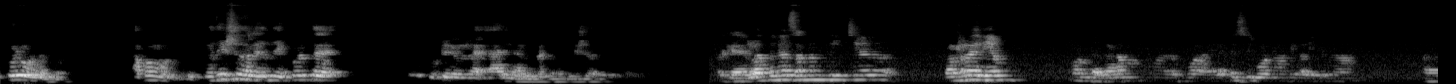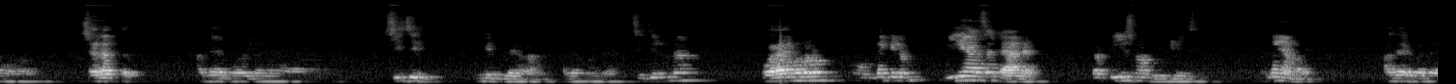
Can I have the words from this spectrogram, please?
ഇപ്പോഴും ഉണ്ടല്ലോ. അപ്പം പ്രതീക്ഷ നൽകുന്ന ഇപ്പോഴത്തെ കുട്ടികളിലെ ആരിലാണ് നല്ല പ്രതീക്ഷ കേരളത്തിനെ സംബന്ധിച്ച് വളരെയധികം ഉണ്ട്. കാരണം ഇലക്ട്രിസിറ്റി ബോർഡിന് വേണ്ടി കളിക്കുന്ന ശരത്ത് അതേപോലെ സിജിൽ ഇന്ത്യൻ പ്ലെയറാണ് അതേപോലെ സിജിലിന് പോരായ്മകളും ഉണ്ടെങ്കിലും he as a talent but is not utilising എന്ന് ഞാൻ അതേപോലെ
